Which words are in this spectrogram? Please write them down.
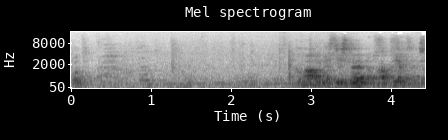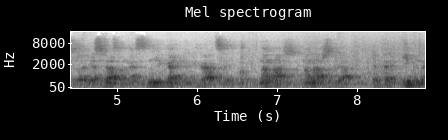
вот главная здесь, наверное, проблемная история, связанная с нелегальной миграцией, вот на наш, на наш взгляд, это именно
